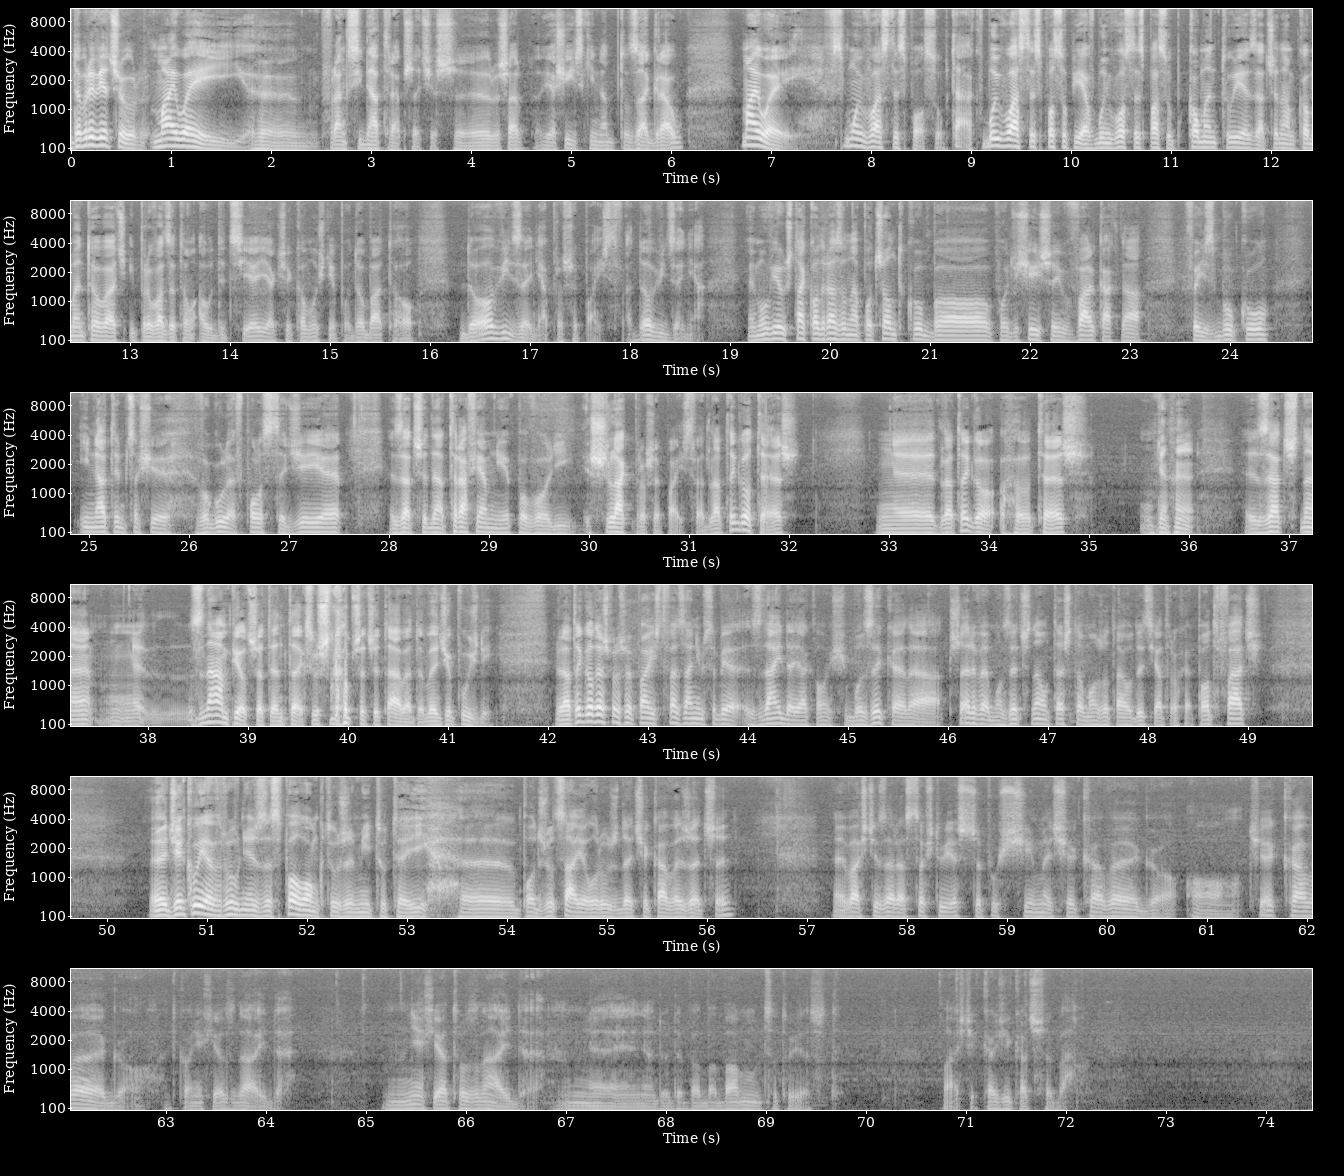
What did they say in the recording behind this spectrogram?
Dobry wieczór. My Way. E, Frank Sinatra przecież. E, Ryszard Jasiński nam to zagrał. My Way. W mój własny sposób. Tak, w mój własny sposób. Ja w mój własny sposób komentuję, zaczynam komentować i prowadzę tą audycję. Jak się komuś nie podoba, to do widzenia, proszę Państwa. Do widzenia. E, mówię już tak od razu na początku, bo po dzisiejszych walkach na Facebooku i na tym, co się w ogóle w Polsce dzieje, zaczyna, trafia mnie powoli szlak, proszę Państwa. Dlatego też, e, dlatego też zacznę. E, znam Piotrze ten tekst, już go przeczytałem, to będzie później. Dlatego też, proszę Państwa, zanim sobie znajdę jakąś muzykę na przerwę muzyczną, też to może ta audycja trochę potrwać. E, dziękuję również zespołom, którzy mi tutaj e, podrzucają różne ciekawe rzeczy. E, właśnie zaraz coś tu jeszcze puścimy ciekawego. O, ciekawego. Tylko niech ja znajdę. Niech ja to znajdę. Nie, nie, nie, bam, co tu jest? Właśnie, Kazika trzeba.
